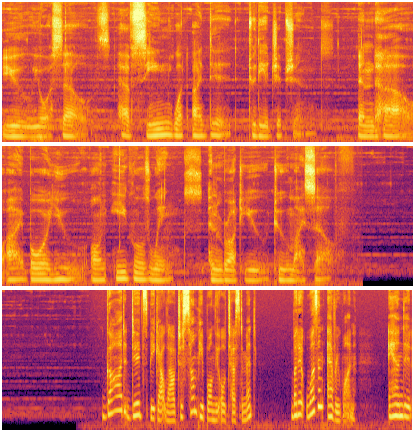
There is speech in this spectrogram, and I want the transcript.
You yourselves have seen what I did to the Egyptians, and how I bore you on eagle's wings and brought you to myself. God did speak out loud to some people in the Old Testament, but it wasn't everyone, and it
